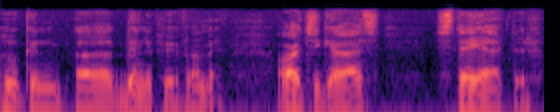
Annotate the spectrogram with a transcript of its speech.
who can uh, benefit from it. All right, you guys, stay active.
